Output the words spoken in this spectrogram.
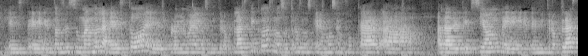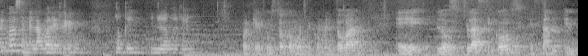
Okay. Este, entonces, sumándole a esto, el problema de los microplásticos, nosotros nos queremos enfocar a, a la detección de, de, microplásticos en el agua de riego. Ok, en el agua de riego. Porque justo como te comentó Val, eh, los plásticos están en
